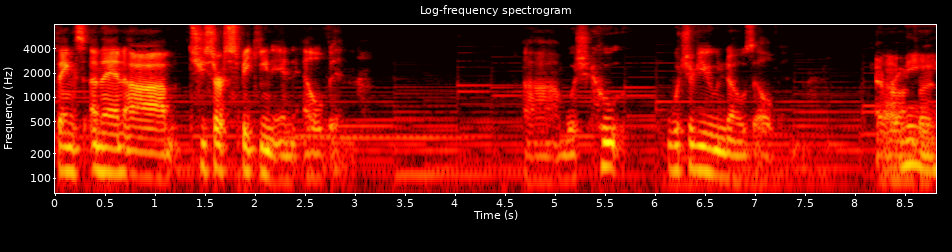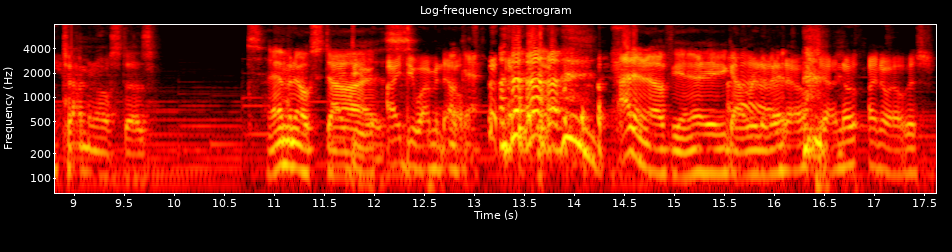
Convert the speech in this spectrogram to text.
thinks and then um she starts speaking in elven um which who which of you knows elven Everyone me. but Temenos does. Temenos I do. I do. I'm an elf. Okay. I don't know if you, you got rid of it. I know. Yeah, I know. I know Elvish.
